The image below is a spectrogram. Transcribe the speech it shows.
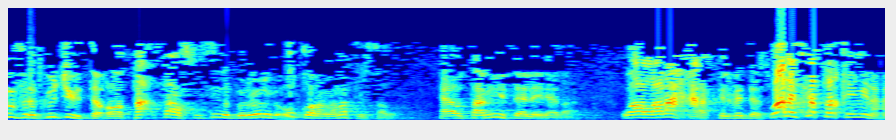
mufrad ku jirta oo ta saas sida barooliga u qoran lama tirsado. Hatamiisa la yidhahdaa waa laba xaraf kelimadaas waa la iska tarkiimina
